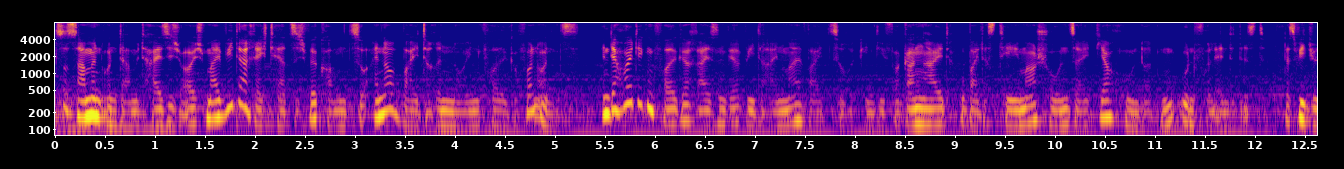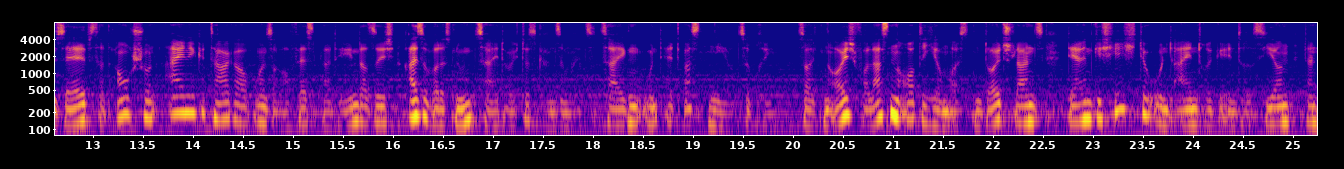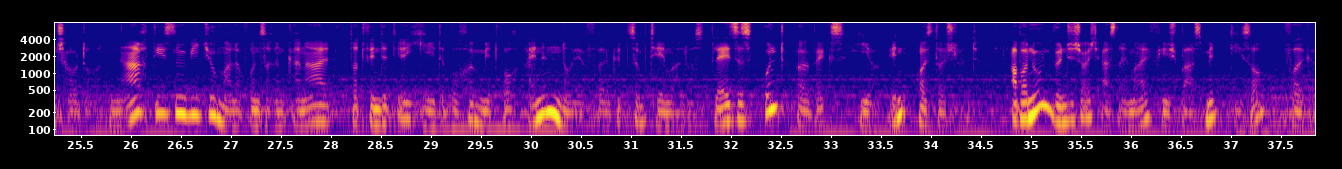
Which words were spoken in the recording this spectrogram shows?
zusammen und damit heiße ich euch mal wieder recht herzlich willkommen zu einer weiteren neuen Folge von uns. In der heutigen Folge reisen wir wieder einmal weit zurück in die Vergangenheit, wobei das Thema schon seit Jahrhunderten unvollendet ist. Das Video selbst hat auch schon einige Tage auf unserer Festplatte hinter sich, also wird es nun Zeit, euch das Ganze mal zu zeigen und etwas näher zu bringen. Sollten euch verlassene Orte hier im Osten Deutschlands, deren Geschichte und Eindrücke interessieren, dann schaut doch nach diesem Video mal auf unseren Kanal. Dort findet ihr jede Woche Mittwoch eine neue Folge zum Thema Lost Places und Urbex hier in Ostdeutschland. Aber nun wünsche ich euch erst einmal viel Spaß mit dieser Folge.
